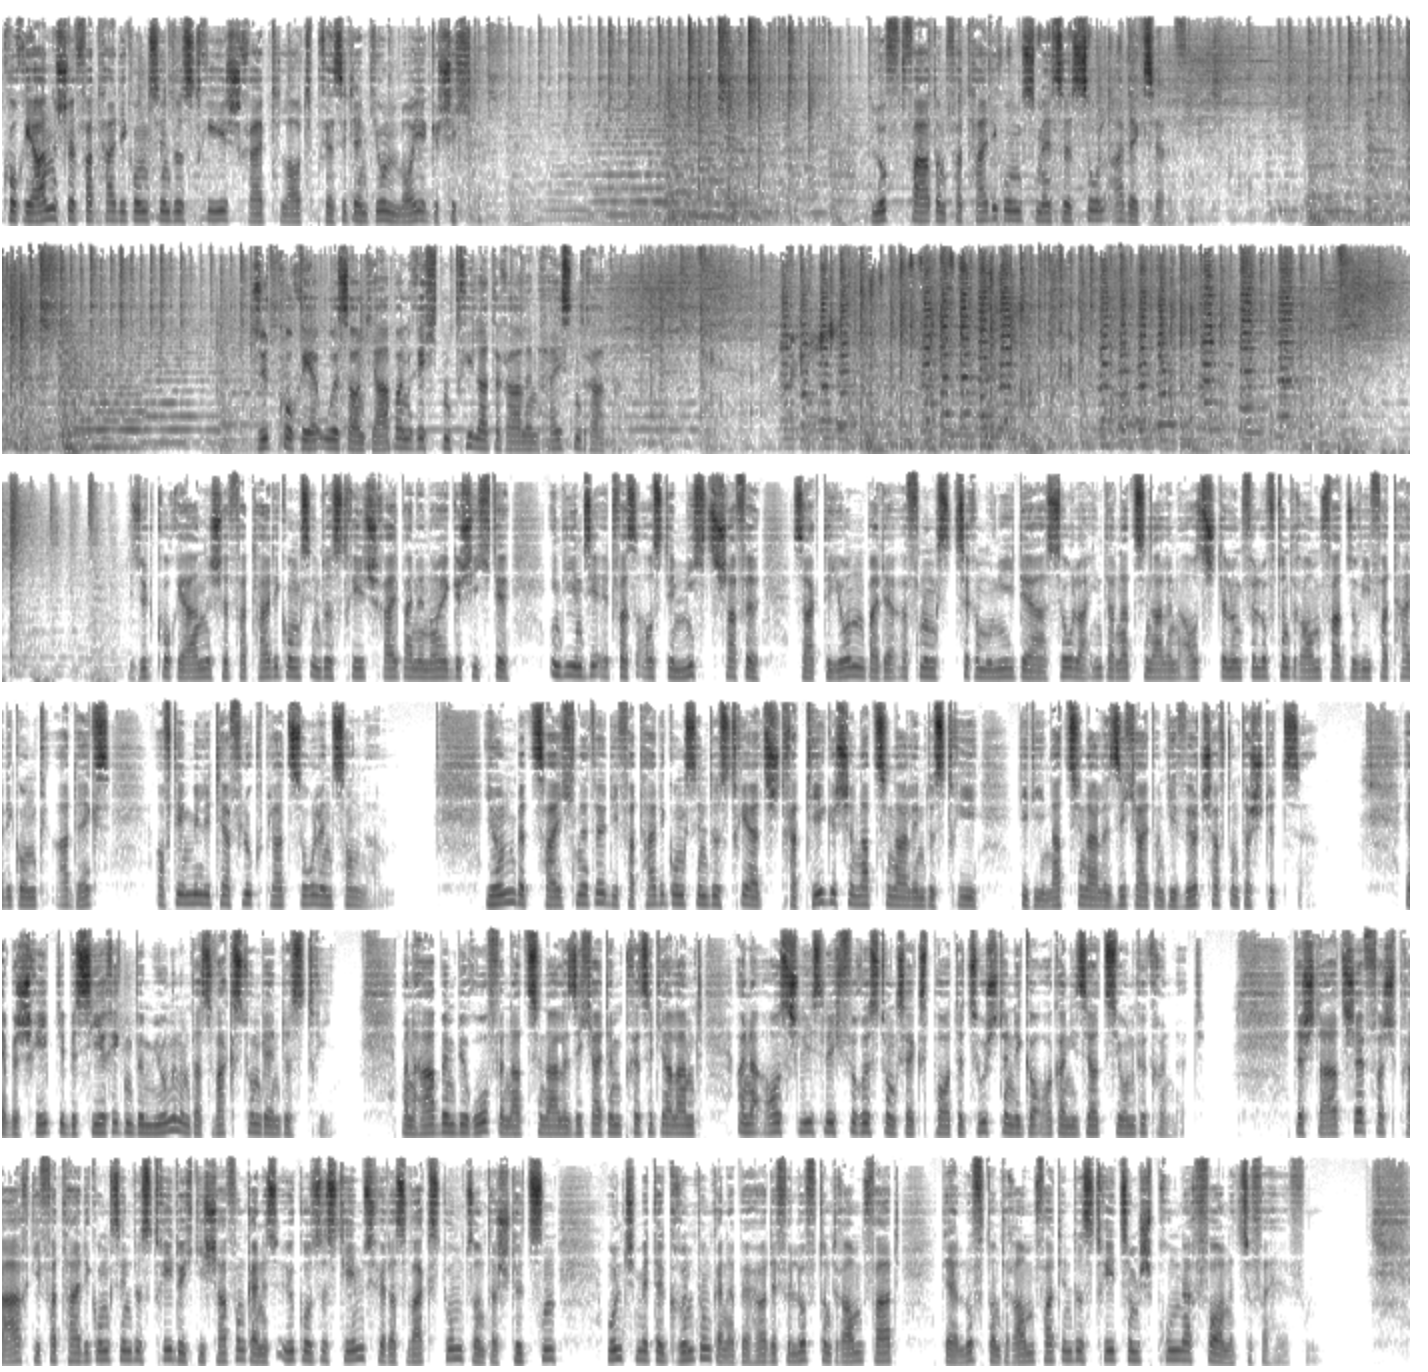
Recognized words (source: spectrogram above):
Koreanische Verteidigungsindustrie schreibt laut Präsident Yoon neue Geschichte. Luftfahrt- und Verteidigungsmesse Seoul ADEX eröffnet. Südkorea, USA und Japan richten trilateralen heißen Draht an. Südkoreanische Verteidigungsindustrie schreibe eine neue Geschichte, indem sie etwas aus dem Nichts schaffe, sagte Jun bei der Öffnungszeremonie der Solar Internationalen Ausstellung für Luft- und Raumfahrt sowie Verteidigung ADEX auf dem Militärflugplatz Seoul in Songnam. Jun bezeichnete die Verteidigungsindustrie als strategische nationale Industrie, die die nationale Sicherheit und die Wirtschaft unterstütze. Er beschrieb die bisherigen Bemühungen um das Wachstum der Industrie. Man habe im Büro für nationale Sicherheit im Präsidialamt eine ausschließlich für Rüstungsexporte zuständige Organisation gegründet. Der Staatschef versprach, die Verteidigungsindustrie durch die Schaffung eines Ökosystems für das Wachstum zu unterstützen und mit der Gründung einer Behörde für Luft- und Raumfahrt der Luft- und Raumfahrtindustrie zum Sprung nach vorne zu verhelfen.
